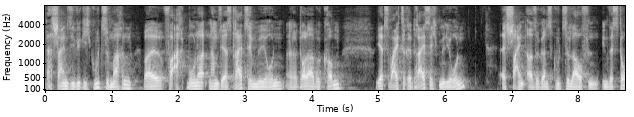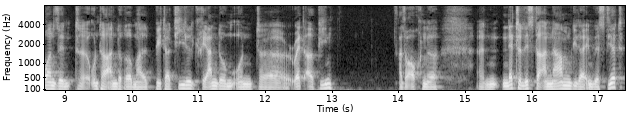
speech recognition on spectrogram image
Das scheinen sie wirklich gut zu machen, weil vor acht Monaten haben sie erst 13 Millionen äh, Dollar bekommen. Jetzt weitere 30 Millionen. Es scheint also ganz gut zu laufen. Investoren sind äh, unter anderem halt Peter Thiel, Creandum und äh, Red Alpine. Also auch eine, eine nette Liste an Namen, die da investiert.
